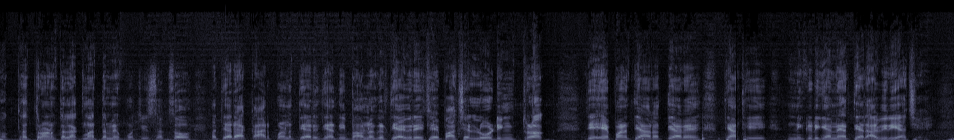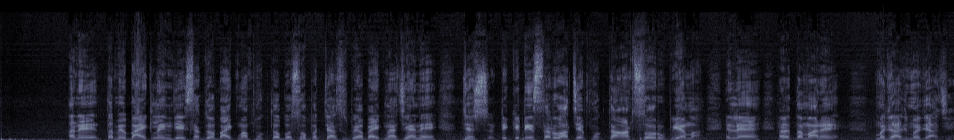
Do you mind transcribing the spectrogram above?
ફક્ત ત્રણ કલાકમાં તમે પહોંચી શકશો. અત્યારે આ કાર પણ અત્યારે ત્યાંથી ભાવનગરથી આવી રહી છે. પાછળ લોડિંગ ટ્રક જે એ પણ ત્યાં અત્યારે ત્યાંથી નીકળી અને અત્યારે આવી રહ્યા છે. અને તમે બાઇક લઈને જઈ શકશો. બાઇકમાં ફક્ત બસો પચાસ રૂપિયા બાઇકના છે અને જે ટિકિટની શરૂઆત છે ફક્ત આઠસો રૂપિયામાં. એટલે હવે તમારે મજા જ મજા છે.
